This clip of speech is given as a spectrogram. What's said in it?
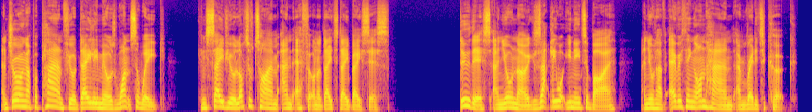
and drawing up a plan for your daily meals once a week can save you a lot of time and effort on a day to day basis. Do this and you'll know exactly what you need to buy and you'll have everything on hand and ready to cook.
